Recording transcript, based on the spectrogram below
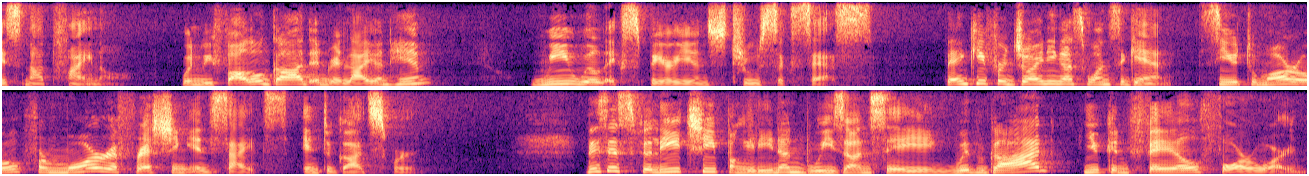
is not final. When we follow God and rely on Him, we will experience true success. Thank you for joining us once again. See you tomorrow for more refreshing insights into God's Word. This is Felici Pangilinan Buizan saying, With God, you can fail forward.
